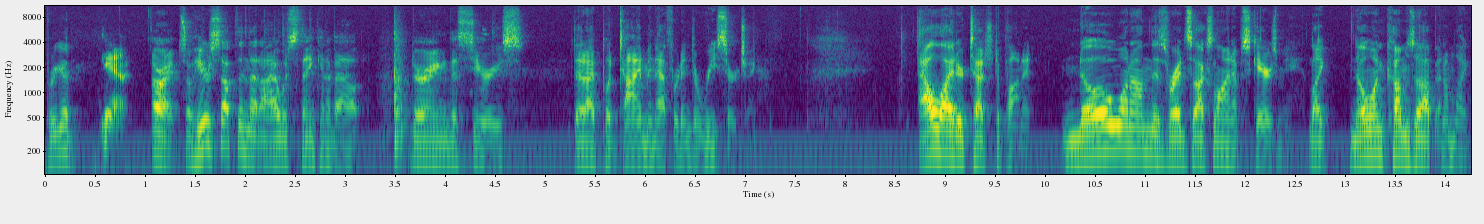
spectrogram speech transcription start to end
pretty good. Yeah. All right, so here's something that I was thinking about during this series that I put time and effort into researching. Al Leiter touched upon it. No one on this Red Sox lineup scares me. Like no one comes up and I'm like,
